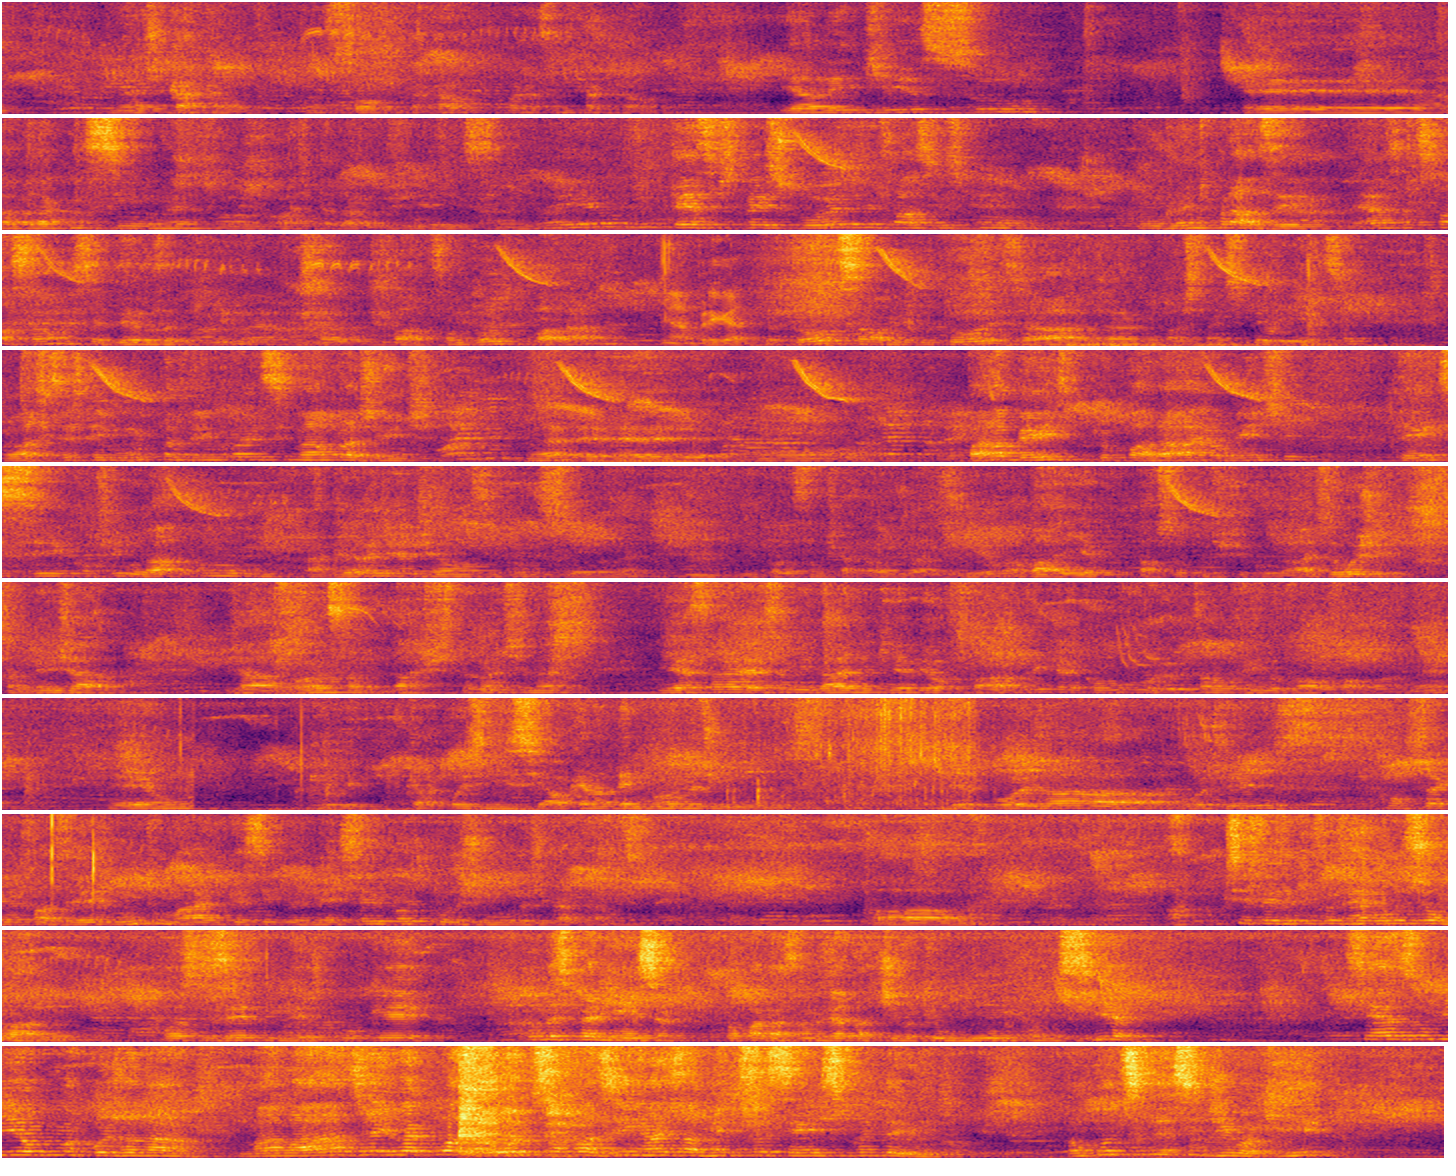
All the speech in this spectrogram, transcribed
né, de cacau. Não só de cacau, propagação de cacau. E além disso, é, trabalhar com ensino, né? Também parte de pedagogia de ensino. Aí eu juntei essas três coisas e faço isso com, um grande prazer. É uma satisfação recebê-los aqui, né? São todos do Pará, né? Ah, obrigado. Todos são agricultores, já, já com bastante experiência. Eu acho que vocês têm muito também para ensinar para a gente. Né? É, é, um, parabéns, porque o Pará realmente tem se configurado como a grande região assim, promissora né? de produção de cacau do Brasil. A Bahia passou por dificuldades, hoje também já, já avança bastante. Né? E essa, essa unidade aqui, a Biofábrica, é como eu estava ouvindo o Val falar. Né? É um, aquele- aquela coisa inicial que era a demanda de mudas. Depois, a, hoje eles conseguem fazer muito mais do que simplesmente serem produtores de mudas de cacau. Ah, o que se fez aqui foi revolucionário, posso dizer mesmo, porque toda a experiência de propagação vegetativa que o mundo conhecia se resumia em alguma coisa na Malásia e o Equador que só fazia enraizamento CCN 51. Então, quando se decidiu aqui,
